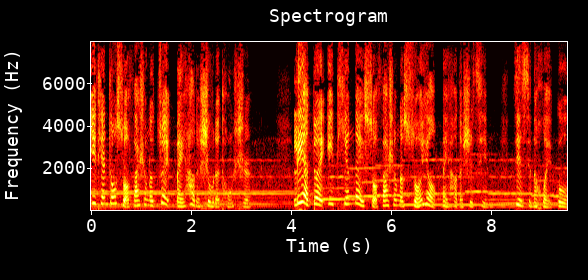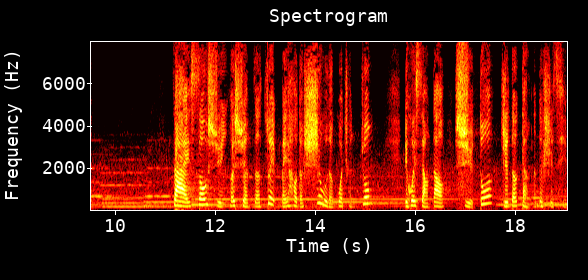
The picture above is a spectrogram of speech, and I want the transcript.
一天中所发生的最美好的事物的同时，你也对一天内所发生的所有美好的事情进行了回顾。在搜寻和选择最美好的事物的过程中，你会想到许多值得感恩的事情，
